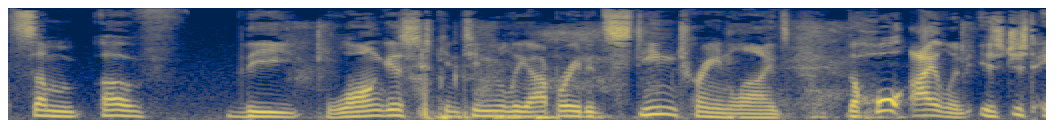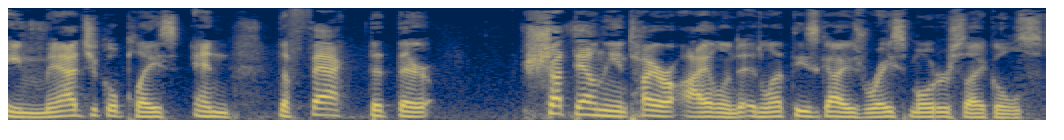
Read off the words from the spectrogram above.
some of the longest continually operated steam train lines. The whole island is just a magical place and the fact that there shut down the entire island and let these guys race motorcycles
